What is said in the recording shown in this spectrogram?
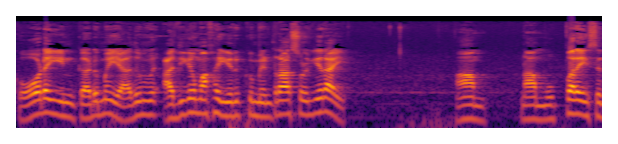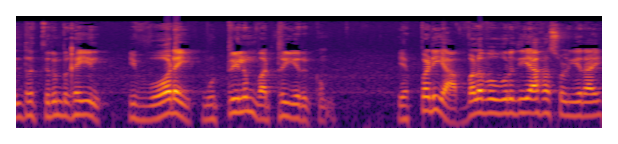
கோடையின் கடுமை அது அதிகமாக இருக்கும் என்றா சொல்கிறாய்? ஆம் நாம் உப்பரை சென்று திரும்புகையில் இவ்வோடை முற்றிலும் வற்றியிருக்கும். எப்படி அவ்வளவு உறுதியாக சொல்கிறாய்?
